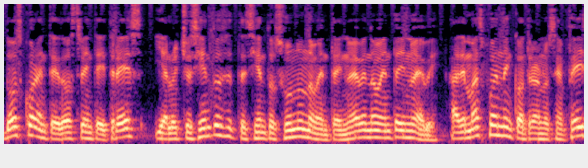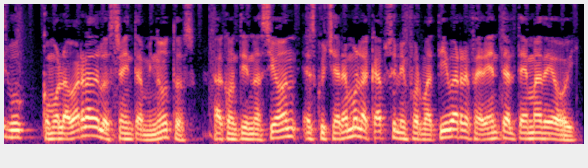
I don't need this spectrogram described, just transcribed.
242-33 y al 800-701-9999. Además pueden encontrarnos en Facebook como la barra de los 30 minutos. A continuación, escucharemos la cápsula informativa referente al tema de hoy.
